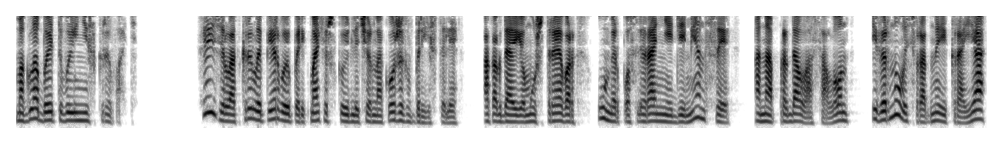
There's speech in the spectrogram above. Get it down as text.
могла бы этого и не скрывать. Хейзел открыла первую парикмахерскую для чернокожих в Бристоле, а когда ее муж Тревор умер после ранней деменции, она продала салон и вернулась в родные края,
